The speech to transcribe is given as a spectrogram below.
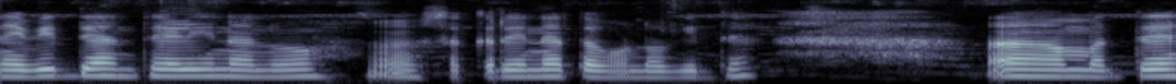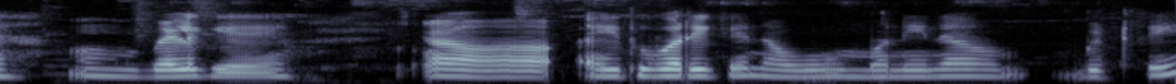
ನೈವೇದ್ಯ ಅಂತೇಳಿ ನಾನು ಸಕ್ಕರೆನ ತಗೊಂಡೋಗಿದ್ದೆ. ಮತ್ತು ಬೆಳಗ್ಗೆ ಐದುವರೆಗೆ ನಾವು ಮನಿನ ಬಿಟ್ವಿ.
